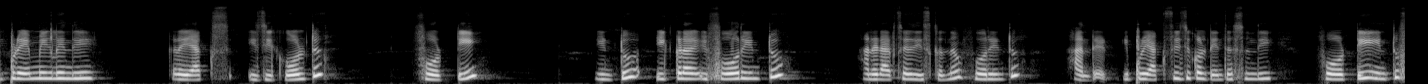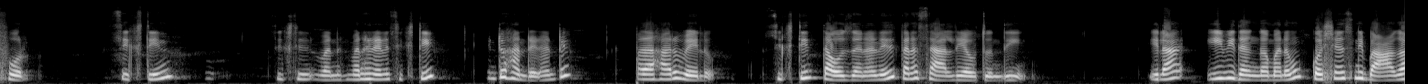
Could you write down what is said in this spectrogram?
ఇప్పుడు ఏం మిగిలింది? ఇక్కడ x is equal to forty into ఇక్కడ ఈ ఫోర్ ఇంటూ హండ్రెడ్ అటు సైడ్ తీసుకెళ్దాం. ఫోర్ ఇంటూ హండ్రెడ్ ఇప్పుడు ఎక్స్ ఈజ్ ఈక్వల్ టు ఎంత వస్తుంది? Forty into four sixteen sixteen one one hundred and sixty into hundred అంటే పదహారు వేలు. సిక్స్టీన్ థౌజండ్ అనేది తన శాలరీ అవుతుంది. ఇలా ఈ విధంగా మనం క్వశ్చన్స్ని బాగా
